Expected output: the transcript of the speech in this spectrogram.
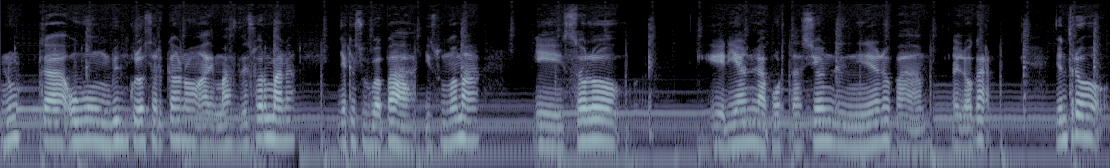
nunca hubo un vínculo cercano, además de su hermana, ya que su papá y su mamá eh, solo querían la aportación del dinero para el hogar. Y otro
